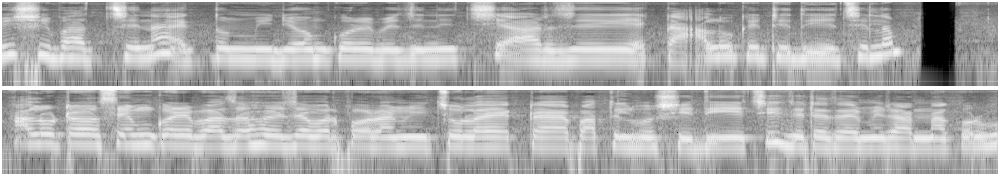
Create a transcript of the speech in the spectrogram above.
বেশি ভাজছি না, একদম মিডিয়াম করে বেজে নিচ্ছি। আর যে একটা আলু কেটে দিয়েছিলাম আলুটাও সেম করে ভাজা হয়ে যাওয়ার পর আমি চোলায় একটা পাতিল বসিয়ে দিয়েছি, যেটাতে আমি রান্না করব।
